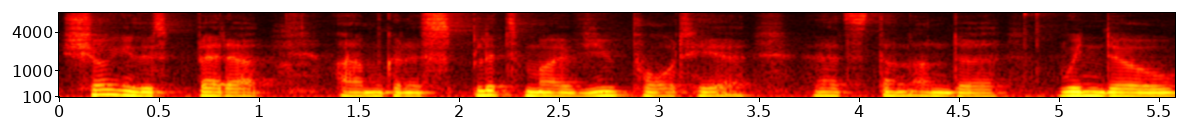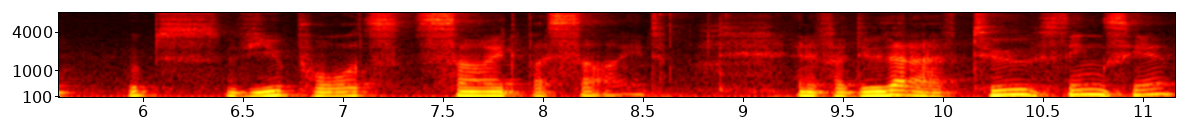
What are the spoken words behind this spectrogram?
show you this better, I'm going to split my viewport here. That's done under Window, oops, Viewports side by side. And if I do that, I have two things here.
